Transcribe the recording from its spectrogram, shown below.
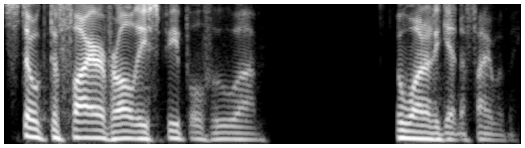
stoked the fire for all these people who um, who wanted to get in a fight with me.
